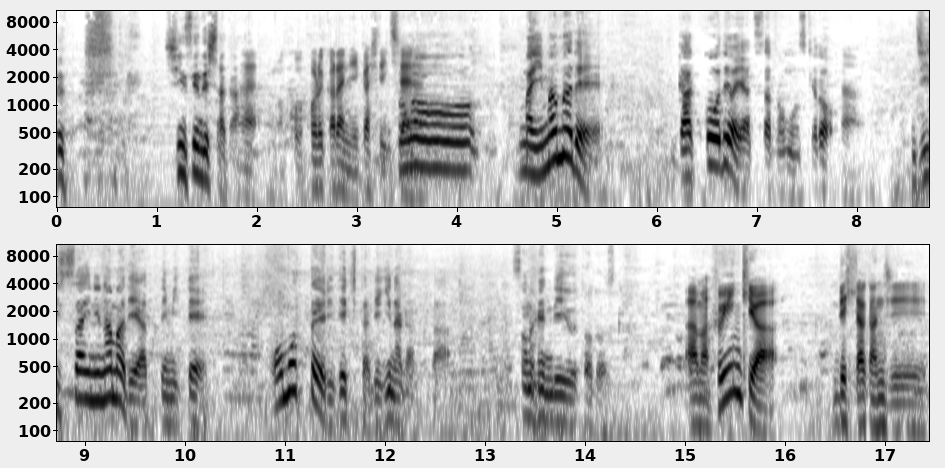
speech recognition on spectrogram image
新鮮でしたか、はい。まあ、ここれからに生かしていきそたいな。のまあ今まで学校ではやってたと思うんですけどは実際に生でやってみて思ったよりできたできなかったその辺で言うとどうですか？あ、まあ、雰囲気はできた感じ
